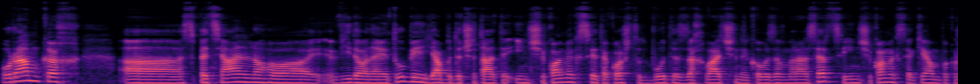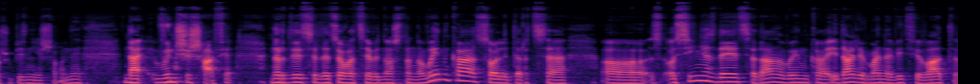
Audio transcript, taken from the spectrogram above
у рамках спеціального відео на Ютубі я буду читати інші комікси. Також тут буде захвачений, коли завмирає серце, інші комікси, які я вам покажу пізніше. Вони на в іншій шафі. Народитися для цього це відносно новинка. Солітер це е, осіння, здається, да, новинка. І далі в мене від Віват е,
